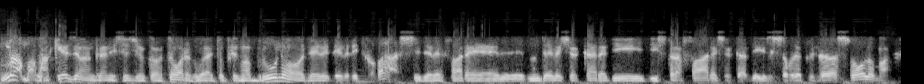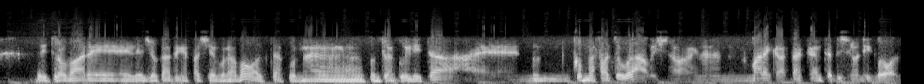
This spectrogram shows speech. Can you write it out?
No, ma Marchese è un grandissimo giocatore, come ha detto prima Bruno, deve, deve ritrovarsi, deve fare, non deve cercare di, di strafare, cercare di risolvere il da solo, ma ritrovare le giocate che faceva una volta con, eh, con tranquillità, eh, come ha fatto Vlaovic, no? normale che l'attaccante ha bisogno di gol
